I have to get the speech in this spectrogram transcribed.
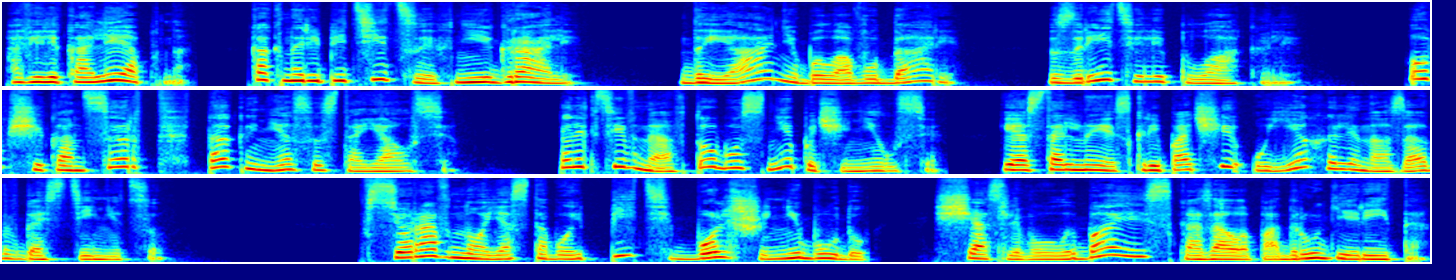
а великолепно, как на репетициях не играли. Да и Аня была в ударе. Зрители плакали. Общий концерт так и не состоялся. Коллективный автобус не починился, и остальные скрипачи уехали назад в гостиницу. «Все равно я с тобой пить больше не буду», счастливо улыбаясь, сказала подруге Рита.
